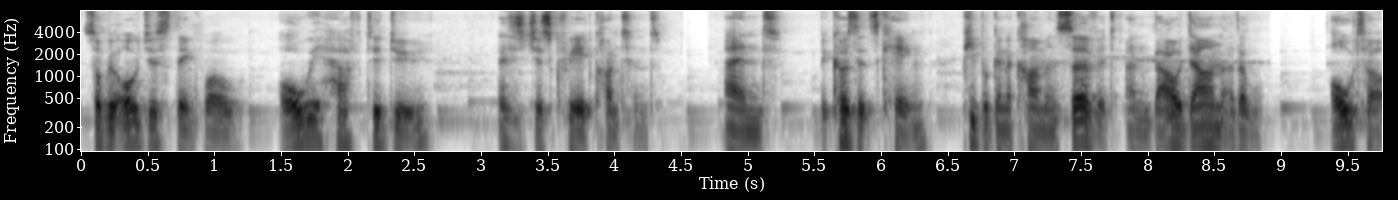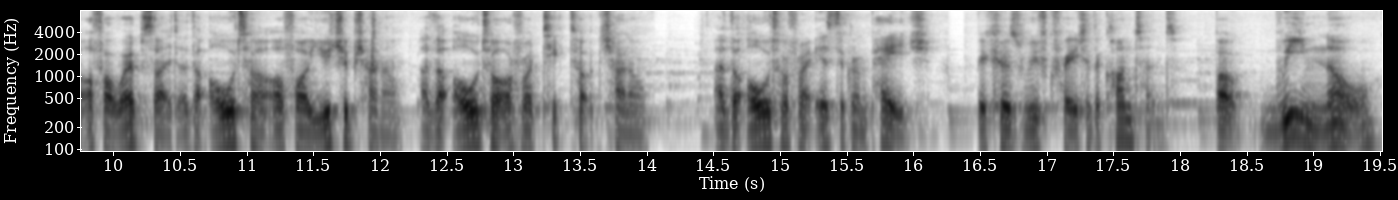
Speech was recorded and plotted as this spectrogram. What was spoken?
So we all just think, well, all we have to do is just create content. And because it's king, people are going to come and serve it and bow down at the altar of our website, at the altar of our YouTube channel, at the altar of our TikTok channel, at the altar of our Instagram page, because we've created the content. But we know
